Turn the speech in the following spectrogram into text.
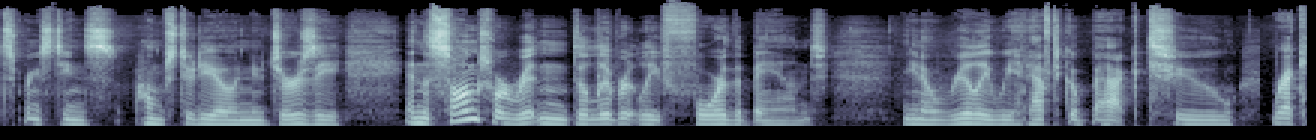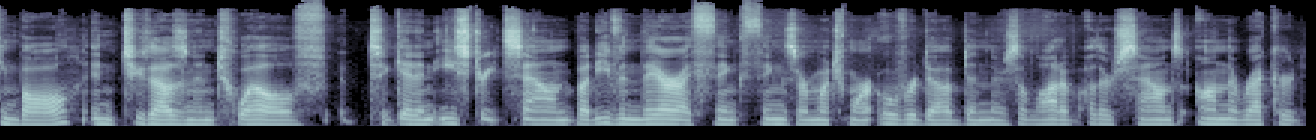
Springsteen's home studio in New Jersey, and the songs were written deliberately for the band. You know, really, we'd have to go back to Wrecking Ball in 2012 to get an E Street sound, but even there, I think things are much more overdubbed, and there's a lot of other sounds on the record.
